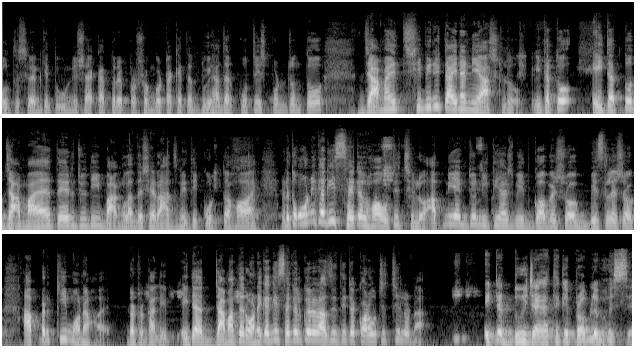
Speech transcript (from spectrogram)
বলতেছিলেন কিন্তু উনিশশো একাত্তরের প্রসঙ্গটাকে তো দুই হাজার পঁচিশ পর্যন্ত জামায়াত শিবিরই টাইনা নিয়ে আসলো। এটা তো এইটা তো জামায়াতের যদি বাংলাদেশে রাজনীতি করতে হয় এটা তো অনেক আগেই সেটেল হওয়া উচিত ছিল। আপনি একজন ইতিহাসবিদ গবেষক বিশ্লেষক আপনার কি মনে হয়, ডক্টর গালিব এটা জামাতের অনেক আগে সেটেল করে রাজনীতিটা করা উচিত ছিল না? এটা দুই জায়গা থেকে প্রবলেম হয়েছে।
